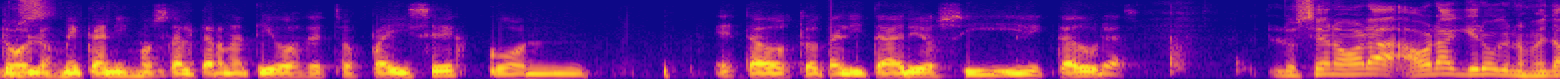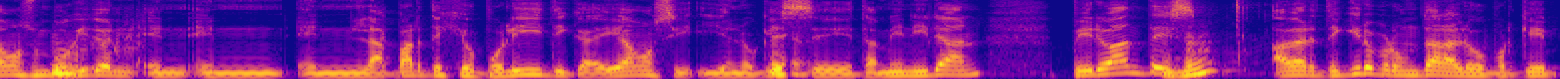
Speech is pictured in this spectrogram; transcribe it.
Todos los mecanismos alternativos de estos países con estados totalitarios y, dictaduras. Luciano, ahora, ahora quiero que nos metamos un poquito en, la parte geopolítica, digamos, y, en lo que es eh, también Irán. Pero antes, a ver, te quiero preguntar algo, porque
